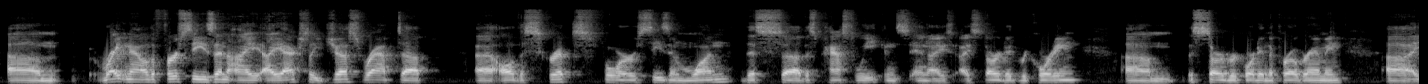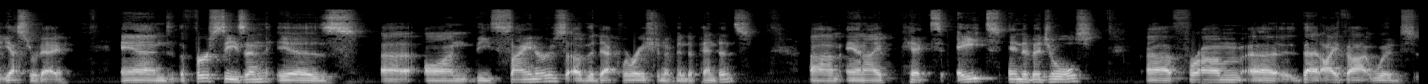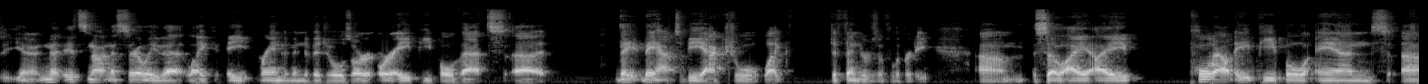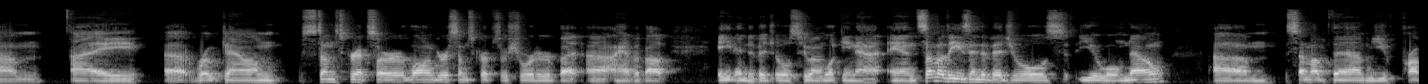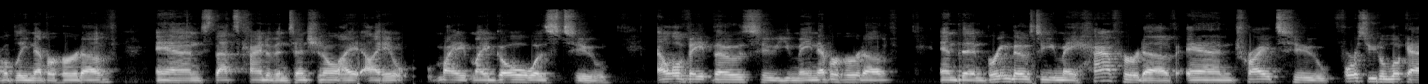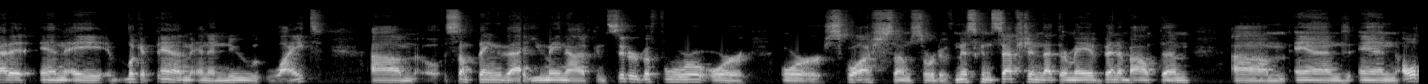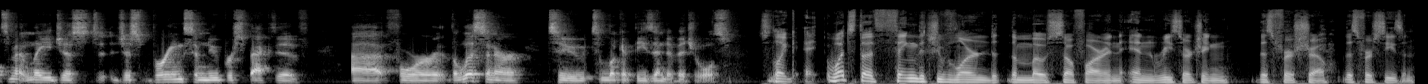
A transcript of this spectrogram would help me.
Um, right now, the first season, I, I actually just wrapped up uh, all the scripts for season one this uh, this past week, and and I I started recording um, started recording the programming uh, yesterday. And the first season is uh, on the signers of the Declaration of Independence. Um, and I picked eight individuals uh, from uh, that I thought would, you know, n- it's not necessarily that like eight random individuals or, or eight people that uh, they, they have to be actual like defenders of liberty. Um, so I, I pulled out eight people and um, I uh, wrote down some scripts are longer, some scripts are shorter, but uh, I have about eight individuals who I'm looking at. And some of these individuals you will know, um, some of them you've probably never heard of. And that's kind of intentional. I, I my my goal was to elevate those who you may never heard of and then bring those who you may have heard of and try to force you to look at it in a look at them in a new light um, something that you may not have considered before or or squash some sort of misconception that there may have been about them um, and and ultimately just just bring some new perspective uh, for the listener to to look at these individuals So, like, what's the thing that you've learned the most so far in in researching this first show, this first season?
